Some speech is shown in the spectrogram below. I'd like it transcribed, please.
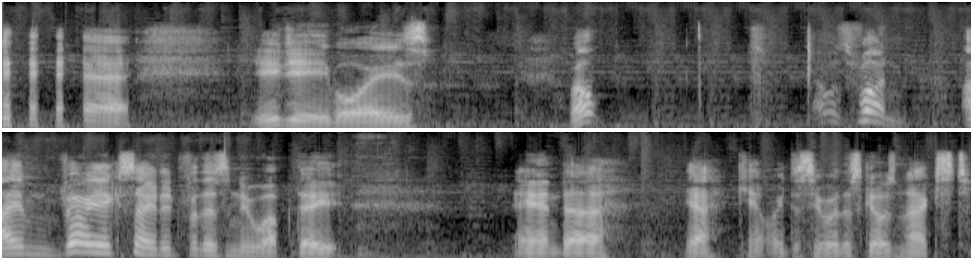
GG, boys. Well, that was fun. I am very excited for this new update. And, uh, yeah, can't wait to see where this goes next.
